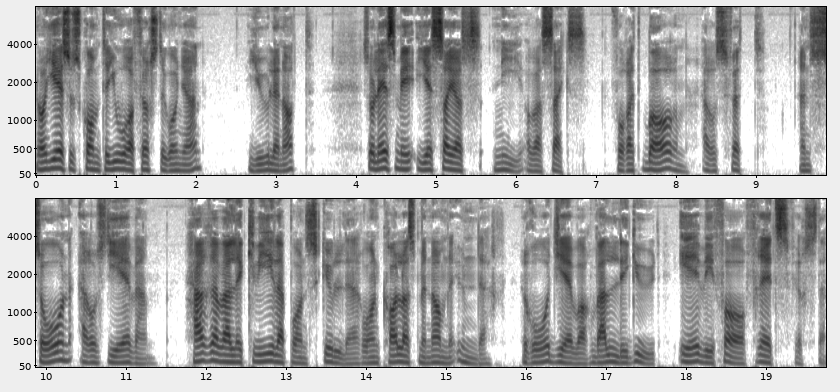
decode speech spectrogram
Når Jesus kom til jorda første gongen, julenatt, så leser vi Jesajas 9 vers 6. For et barn er oss født. En sønn er oss gjeven. Herreveldet hviler på hans skulder, og han kalles med navnet Under. Rådgjevar, veldig Gud, evig Far, fredsfyrste.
